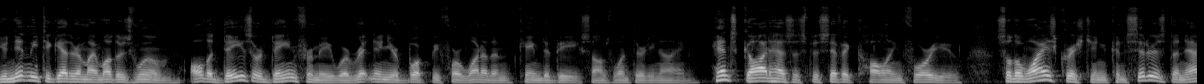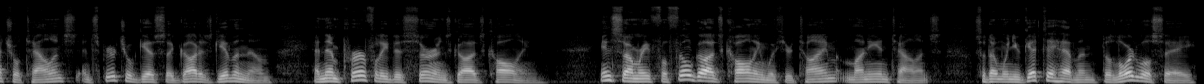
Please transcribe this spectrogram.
You knit me together in my mother's womb. All the days ordained for me were written in your book before one of them came to be. Psalms 139. Hence, God has a specific calling for you. So the wise Christian considers the natural talents and spiritual gifts that God has given them and then prayerfully discerns God's calling. In summary, fulfill God's calling with your time, money, and talents so that when you get to heaven, the Lord will say,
